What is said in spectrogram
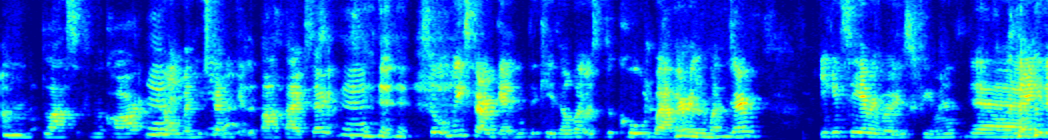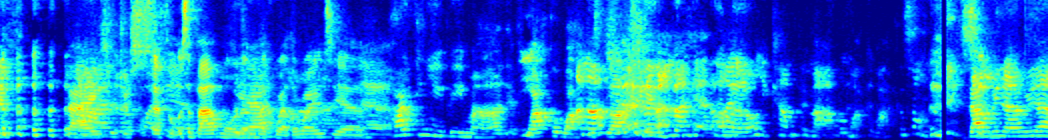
and blast it from the car. And put all the windows down to get the bad vibes out. So when we started getting the Hill, when it was the cold weather in the Mhm. winter, you could see everybody was fuming. Yeah. Negative vibes I were just. if it was a bad morning Yeah. like weather-wise yeah Yeah. How can you be mad if Yeah, waka waka And is blasting? in my head. I'm I know. like, you can't be mad when Waka Waka's on. Tsamina, mina.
